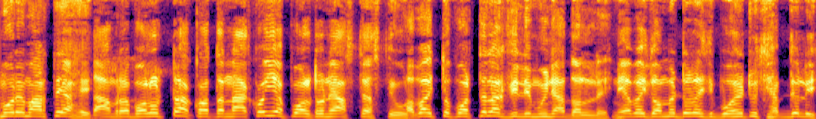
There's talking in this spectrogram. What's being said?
মোরে মারতে আহে। আমরা বলদটা কথা না কইয়া পল্টনে আস্তে আস্তে। আবার তো পড়তে লাগছিলি মুই না দললে। নিয়ে ভাই জমের ডরাইছি, বহে একটু ছ্যাপ দিলি।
